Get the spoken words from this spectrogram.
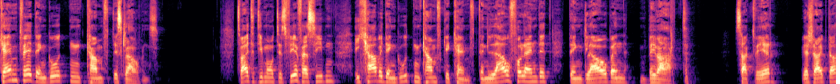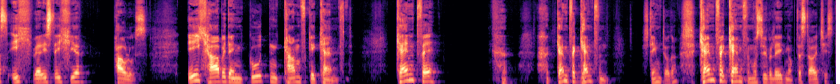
kämpfe den guten Kampf des Glaubens. 2. Timotheus 4, Vers 7, ich habe den guten Kampf gekämpft, den Lauf vollendet, den Glauben bewahrt. Sagt wer? Wer schreibt das? Ich. Wer ist ich hier? Paulus. Ich habe den guten Kampf gekämpft. Kämpfe, Kämpfe, kämpfen. Stimmt, oder? Kämpfe, kämpfen, musst du überlegen, ob das Deutsch ist.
